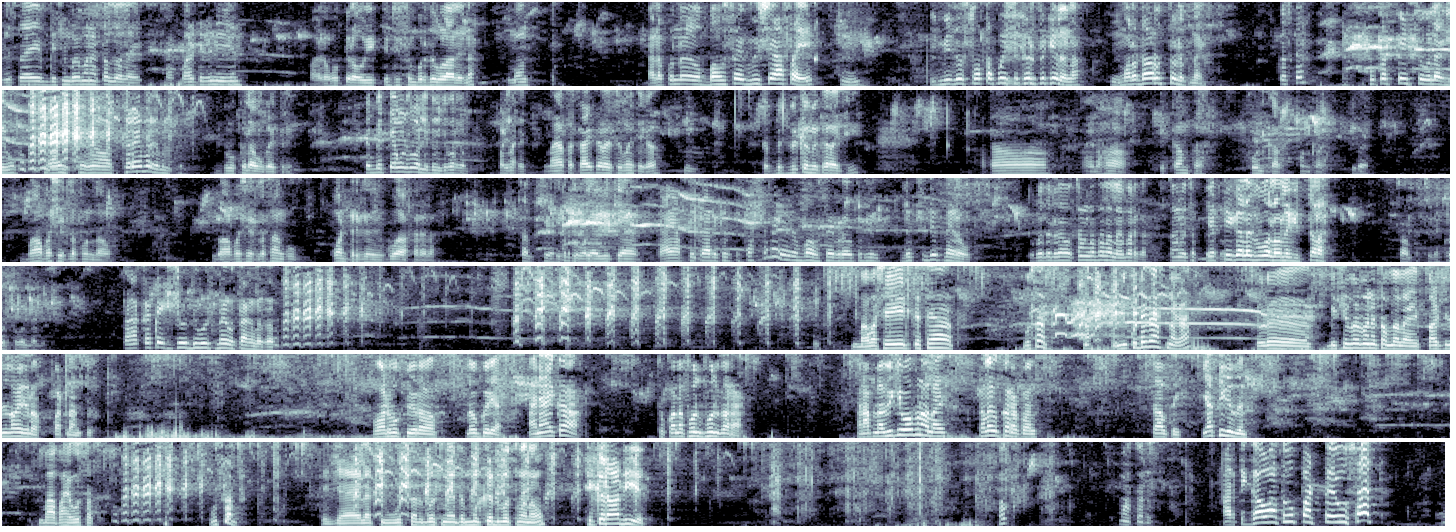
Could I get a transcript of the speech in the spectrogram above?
पाटील साहेब डिसेंबर महिना चालू झाला आहे काय पार्टीचं नियोजन? अरे हो की राव एकतीस डिसेंबर जवळ आले ना. मग? आणि पण अं, भाऊसाहेब विषय असा आहे. की मी जर स्वतः पैसे खर्च केलं ना मला दारूच चढत नाही. कसं काय? फुकट पैसे सवय लागली हो. आईच्या गावात. खरं आहे बरं का तुमचं डोकं लावू काहीतरी. तब्येत त्यामुळेच वाढली तुमची बरं का पाटील साहेब? नाही आता काय करायचं माहिती आहे का. तब्येत बी कमी करायची. आता आयला हा एक काम करा फोन काढा फोन काढा. बरं. बाबा शेठला फोन लावा. बाबा शेठला सांगू कॉन्ट्रॅक्ट गोळा करायला. चालतं विक्या काय आपले कार्यकर्ते कशाला आहे भाऊसाहेब राव तुम्ही लक्ष देत नाही राव? तू तर राव चांगला झाला आहे बरं का? चांगला त्या छप्पन तिघाला बी बोलावं लगेच चला. चालतं ठीक आहे करतो बोल लगेच. टाका टॅक्सीवर दिवस नाही हो चांगला जात. बाबा शेठ कसे आहात? बसात. ना तुम्ही कुठे का असणार का? थोडं डिसेंबर महिना चालू झाला आहे पार्टीचं बघा की राव पाटलांचं. वाट बघतोय राव. लवकर या. आणि ऐका तो कॉला फोन फोन करा. आणि आपला विकी बाबून आलाय. त्याला करा कॉल. चालतंय. या तिघ जण. बाबा आहे ओसात उसात? त्याच्या यायला ती उसात बस नाही तर मकत बस म्हणाव इकडं आधी ये. हो. म्हातारं. अरे ते गावात उपटतंय उसात.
